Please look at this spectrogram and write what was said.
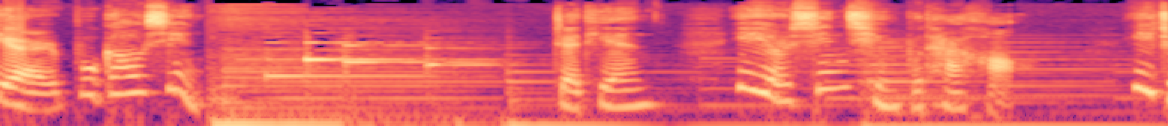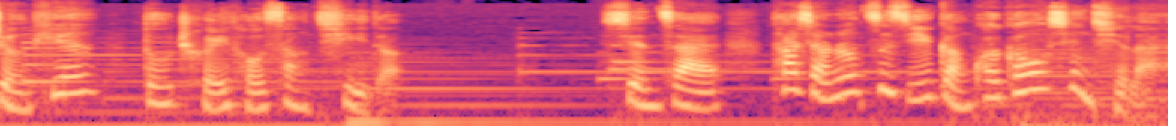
伊尔不高兴。这天，伊尔心情不太好，一整天都垂头丧气的。现在他想让自己赶快高兴起来，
